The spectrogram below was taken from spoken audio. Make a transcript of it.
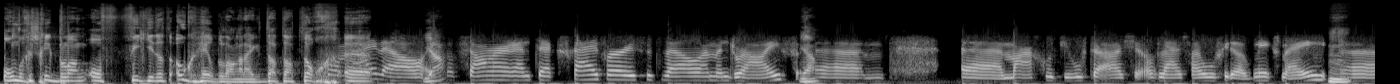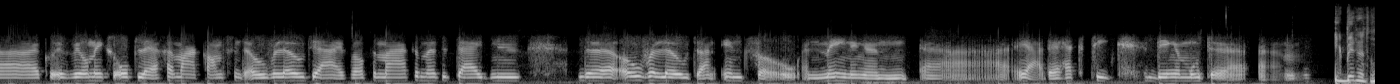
ondergeschikt belang? Of vind je dat ook heel belangrijk? Dat dat toch... Voor mij wel. Ja? Als zanger en tekstschrijver is het wel mijn drive. Ja. Um, uh, maar goed, je hoeft er als je als luisteraar hoef je er ook niks mee. Mm. Uh, ik wil niks opleggen, maar constant overload, ja, heeft wel te maken met de tijd nu. De overload aan info en meningen, uh, ja, de hectiek, dingen moeten... Um, ik ben het 100%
